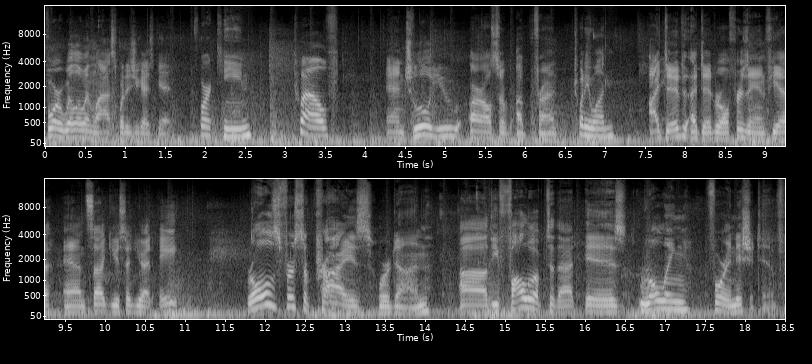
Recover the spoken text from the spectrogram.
for Willow and Lass. What did you guys get? 14. 12. And Chalul, you are also up front. 21. I did. I did roll for Xanphia. And Sug, you said you had eight. Rolls for surprise were done. Uh, the follow up to that is rolling for initiative.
